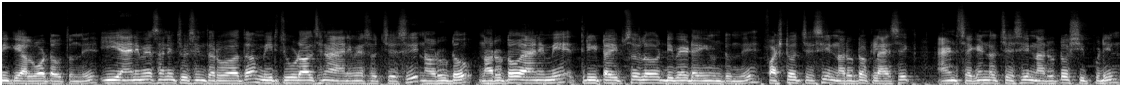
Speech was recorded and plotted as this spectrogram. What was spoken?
మీకు అలవాటు అవుతుంది. ఈ యానిమేస్ అని చూసిన తర్వాత మీరు చూడాల్సిన యానిమేస్ వచ్చేసి నరుటో నరుటో యానిమే త్రీ టైప్స్లో డివైడ్ అయి ఉంటుంది. ఫస్ట్ వచ్చేసి నరుటో క్లాసిక్ అండ్ సెకండ్ వచ్చేసి నరుటో షిప్డిన్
